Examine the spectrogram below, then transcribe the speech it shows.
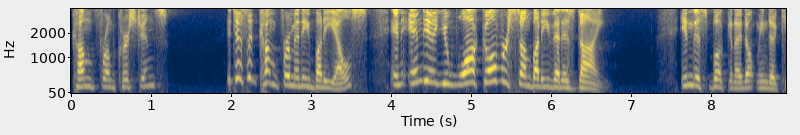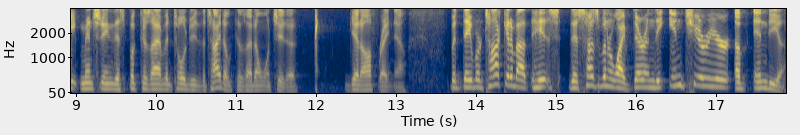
come from Christians? It doesn't come from anybody else. In India, you walk over somebody that is dying. In this book, and I don't mean to keep mentioning this book because I haven't told you the title because I don't want you to get off right now. But they were talking about his this husband and wife. They're in the interior of India,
